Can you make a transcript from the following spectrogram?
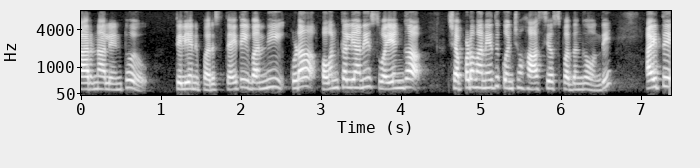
కారణాలేంటో తెలియని పరిస్థితి. అయితే ఇవన్నీ కూడా పవన్ కళ్యాణే స్వయంగా చెప్పడం అనేది కొంచెం హాస్యాస్పదంగా ఉంది. అయితే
